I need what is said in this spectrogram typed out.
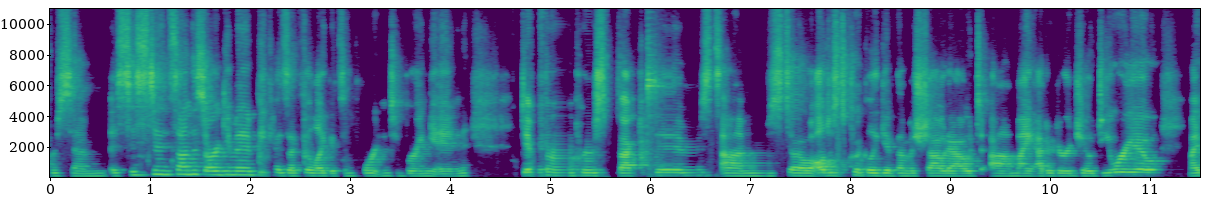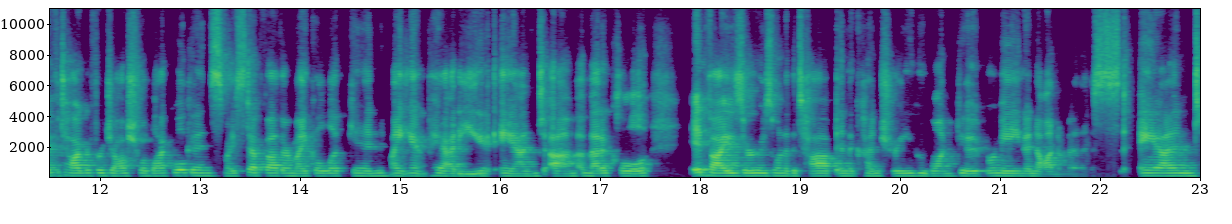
for some assistance on this argument because I feel like it's important to bring in different perspectives. Um, so I'll just quickly give them a shout out. Uh, my editor, Joe Diorio, my photographer, Joshua Black Wilkins, my stepfather, Michael Lipkin, my Aunt Patty, and um, a medical advisor who's one of the top in the country who wanted to remain anonymous. And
